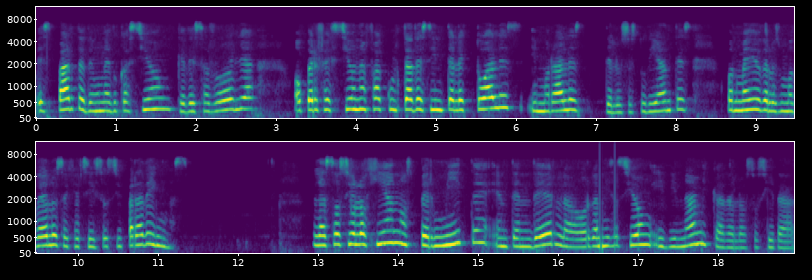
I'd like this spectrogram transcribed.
es parte de una educación que desarrolla o perfecciona facultades intelectuales y morales de los estudiantes por medio de los modelos, ejercicios y paradigmas. La sociología nos permite entender la organización y dinámica de la sociedad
